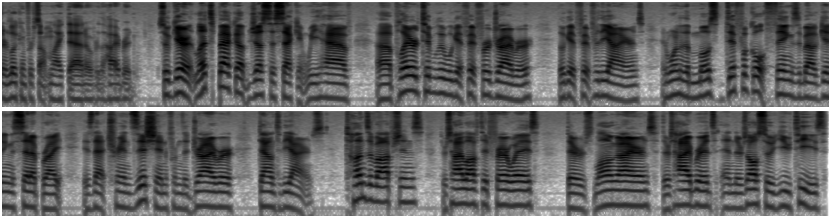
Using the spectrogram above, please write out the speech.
they're looking for something like that over the hybrid. So Gerrit, let's back up just a second. We have a player typically will get fit for a driver. They'll get fit for the irons, and one of the most difficult things about getting the setup right is that transition from the driver down to the irons. Tons of options. There's high lofted fairways. There's long irons. There's hybrids, and there's also UTs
